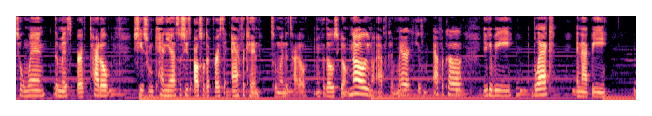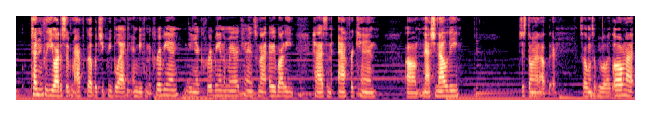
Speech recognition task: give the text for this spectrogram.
to win the Miss Earth title. She's from Kenya, so she's also the first African to win the title. And for those who don't know, you know, African American, kids from Africa, you could be black and not be technically you are descended from Africa, but you could be black and be from the Caribbean, being a Caribbean American. So not everybody has an African um, nationality. Just throwing that out there. So when some people are like, "Oh, I'm not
